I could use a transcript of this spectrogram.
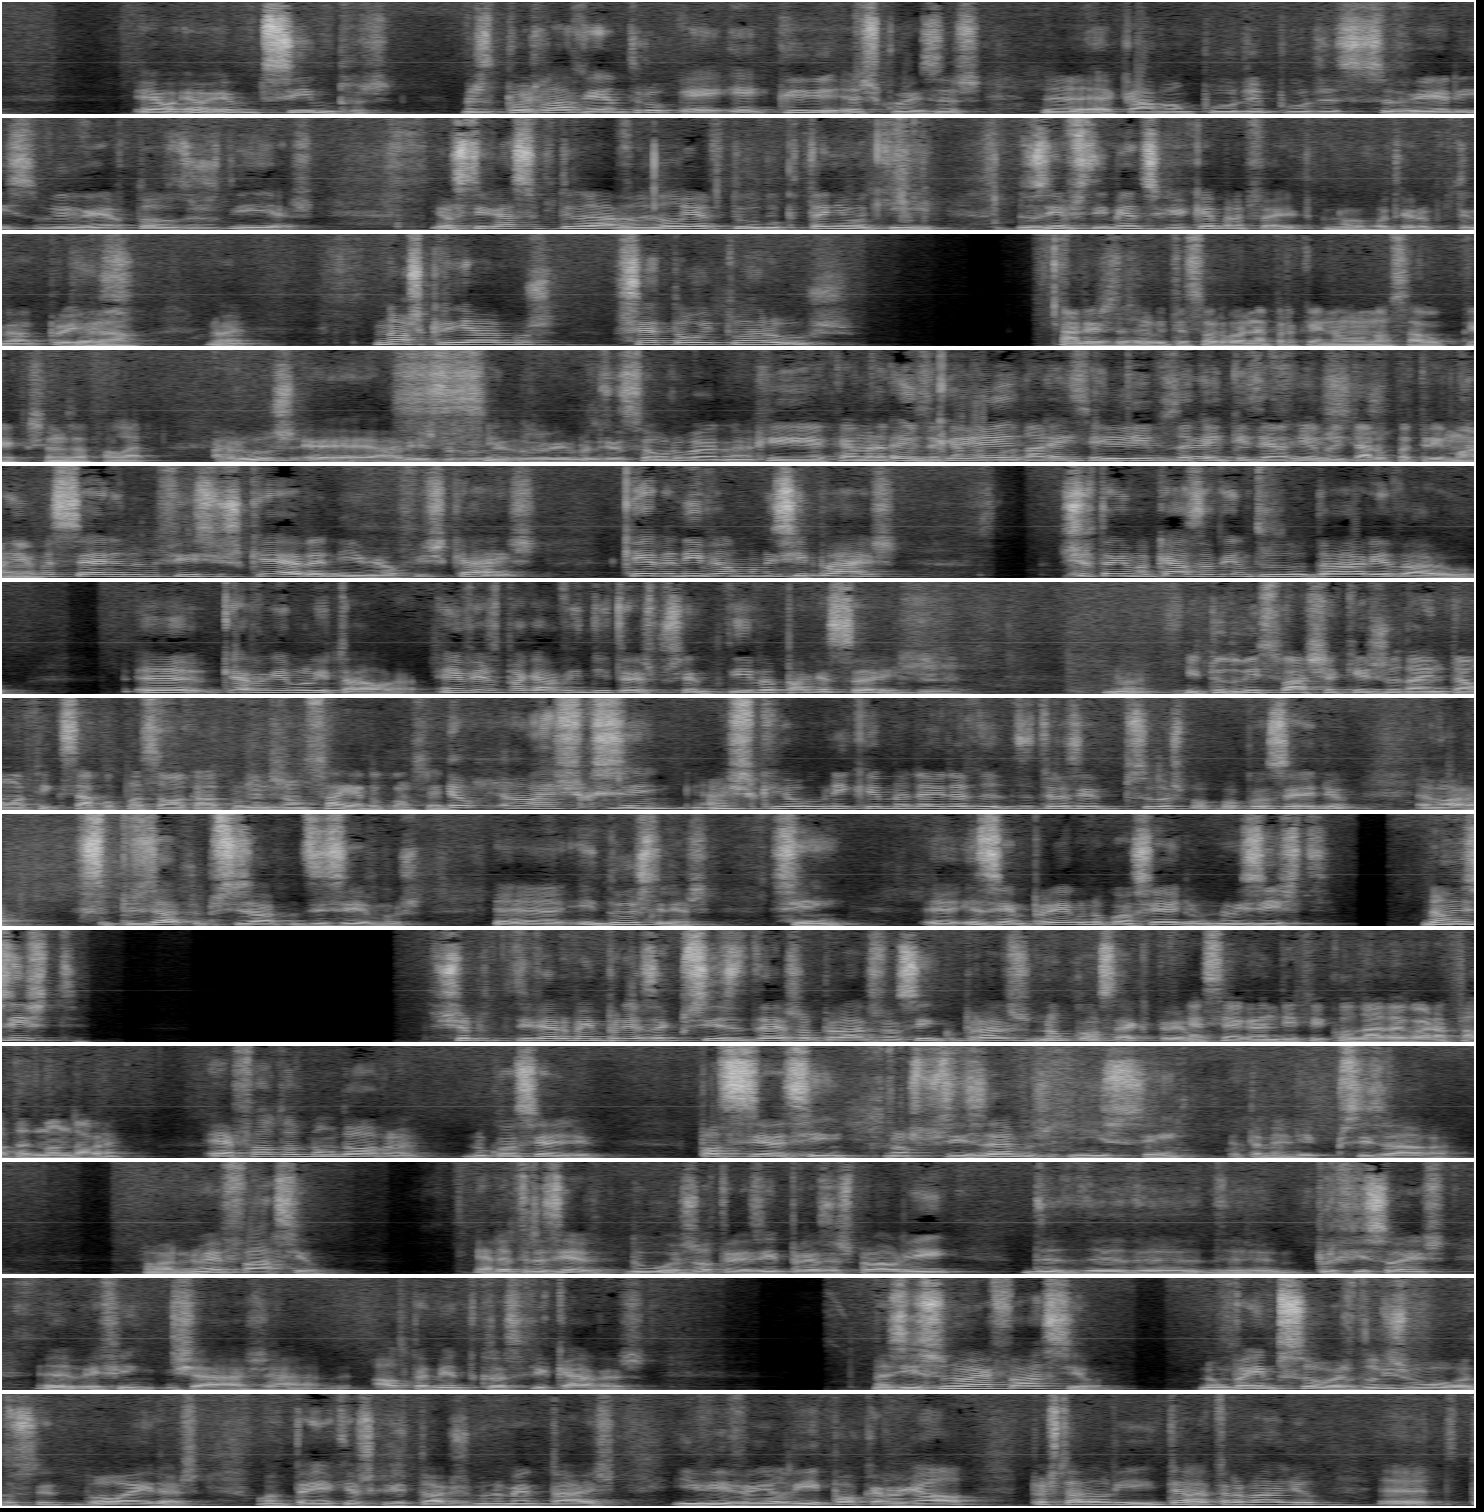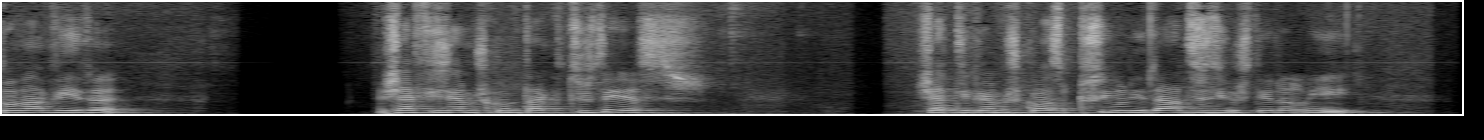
é, é- é muito simples. Mas depois lá dentro é, é que as coisas eh, acabam por, por se ver e se viver todos os dias. Eu, se tivesse a oportunidade de ler tudo o que tenho aqui dos investimentos que a Câmara fez, porque não vou ter oportunidade para isso, Não. não é? Nós criámos 7 ou 8 ARUs. Áreas de reabilitação urbana, para quem não, não sabe o que é que estamos a falar. ARUs é áreas de re- reabilitação urbana. Que a Câmara depois Em que- acaba por dar em que incentivos a quem tem quiser reabilitar o Tem património. uma série de benefícios, quer a nível fiscais, quer a nível municipais. Se eu tenho uma casa dentro da área da ARU, eh, quer reabilitá-la, em vez de pagar 23% de IVA, paga 6%. Não é? E tudo isso acha que ajuda então a fixar a população a que ela pelo menos não saia do Conselho? Eu, eu acho que sim. Acho que é a única maneira de, de trazer pessoas para, o- para o Conselho. Agora, se precisar, precisar dizemos eh, indústrias, sim. Eh, desemprego no Conselho, não existe. Não existe. Se eu tiver uma empresa que precisa de 10 operários ou 5 operários, não consegue ter. Essa é a grande dificuldade agora, a falta de mão de obra? É a falta de mão de obra no Conselho. Posso dizer assim, nós precisamos, e isso sim, eu também lhe digo que precisava. Agora, não é fácil. Era trazer duas ou três empresas para ali de, de- de- profissões, eh, enfim, já, já altamente classificadas. Mas isso não é fácil. Não vêm pessoas de Lisboa, do centro de Oeiras, onde têm aqueles escritórios monumentais e vivem ali para o Carregal, para estar ali em teletrabalho eh, toda a vida. Já fizemos contactos desses. Já tivemos quase possibilidades de os ter ali.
